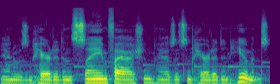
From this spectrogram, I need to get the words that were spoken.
and it was inherited in the same fashion as it's inherited in humans.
